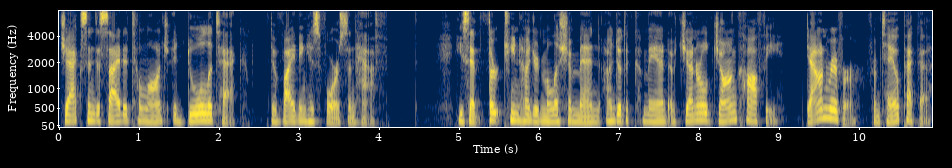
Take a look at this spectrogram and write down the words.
Jackson decided to launch a dual attack, dividing his force in half. He sent 1,300 militia men under the command of General John Coffee downriver from Tohopeka,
